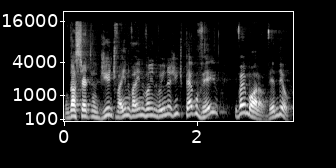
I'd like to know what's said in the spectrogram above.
Não dá certo um dia, a gente vai indo, vai indo, vai indo, vai indo, a gente pega o veio e vai embora. Vendeu.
